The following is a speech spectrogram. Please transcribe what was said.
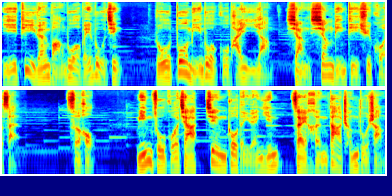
以地缘网络为路径，如多米诺骨牌一样向相邻地区扩散。此后，民族国家建构的原因在很大程度上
